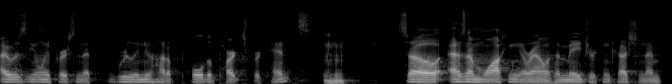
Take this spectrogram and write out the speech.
I was the only person that really knew how to pull the parts for tents. Mhm. So as I'm walking around with a major concussion, I'm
